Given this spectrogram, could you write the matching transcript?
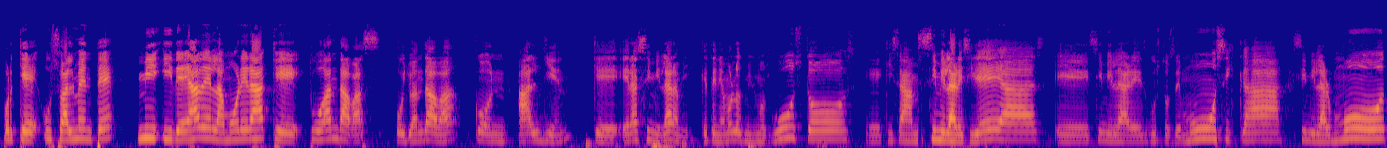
porque usualmente mi idea del amor era que tú andabas o yo andaba con alguien que era similar a mí, que teníamos los mismos gustos, eh, quizá similares ideas, eh, similares gustos de música, similar mood,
